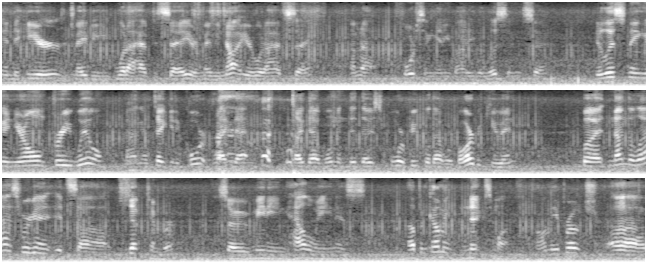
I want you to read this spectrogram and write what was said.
and to hear maybe what I have to say, or maybe not hear what I have to say. I'm not forcing anybody to listen, so you're listening in your own free will. I'm not going to take you to court like that, like that woman did those poor people that were barbecuing. But nonetheless, we're gonna. It's uh, September, so meaning Halloween is Up and coming. next month. On the approach. Uh,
